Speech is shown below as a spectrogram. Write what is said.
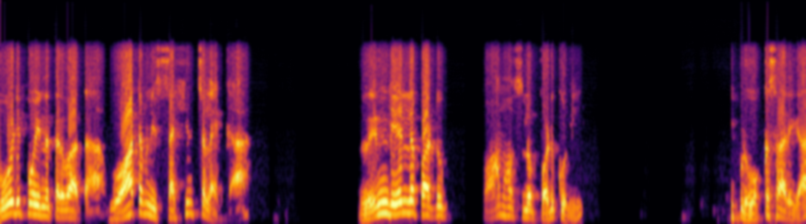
ఓడిపోయిన తర్వాత ఓటమిని సహించలేక రెండేళ్ళ పాటు ఫామ్ హౌస్లో పడుకుని ఇప్పుడు ఒక్కసారిగా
